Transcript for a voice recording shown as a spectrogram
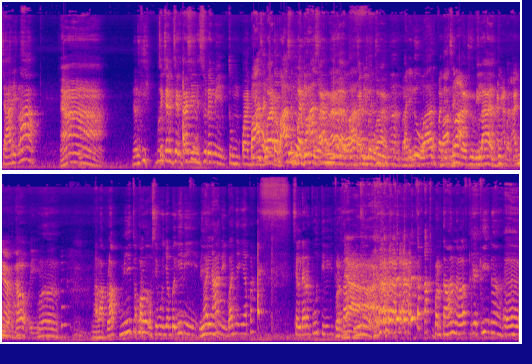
Carilah. Nah, nah lagi cek kan ceritanya ini sudah mi tumpah di Bahasa luar, bahasa tumpah di luar, tumpah di luar, nah. Tumpah di luar. Tumpah di luar. tumpah di luar. Kau, iya. Nah lap lap mie itu bro musim hujan begini? Iya. Banyak nih, banyak ya apa? Sel darah putih begitu. pertama Ya. iya. pertama nalap ke kaki nah Eh.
